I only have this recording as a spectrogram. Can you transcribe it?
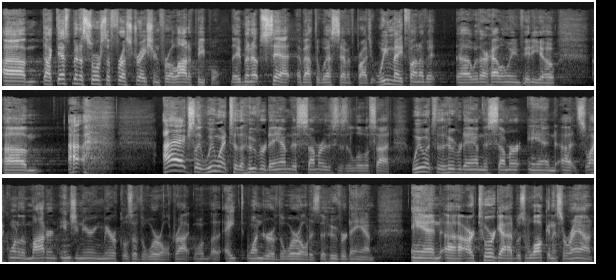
Um, like that's been a source of frustration for a lot of people. They've been upset about the West 7th project. We made fun of it uh, with our Halloween video. Um, I, I actually, we went to the Hoover Dam this summer. This is a little aside. We went to the Hoover Dam this summer, and uh, it's like one of the modern engineering miracles of the world, right? Well, the eighth wonder of the world is the Hoover Dam. And uh, our tour guide was walking us around,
